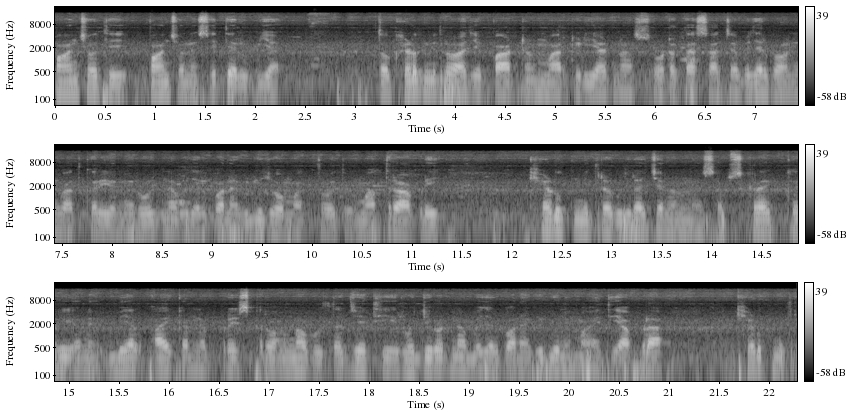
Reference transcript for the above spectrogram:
પાંચસોથી પાંચસો ને સિત્તેર રૂપિયા. તો ખેડૂત મિત્રો, આજે પાટણ માર્કેટ યાર્ડના સો ટકા સાચા બજાર ભાવની વાત કરી અને રોજના બજાર ભાવના વીડિયો જોવા માગતા હોય તો માત્ર આપણી ખેડૂત મિત્ર ગુજરાત ચેનલને સબસ્ક્રાઈબ કરી અને બેલ આઇકનને પ્રેસ કરવાનું ન ભૂલતા. જેથી રોજેરોજના બજાર ભાવના વિડીયોની માહિતી આપણા ખેડૂત મિત્ર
